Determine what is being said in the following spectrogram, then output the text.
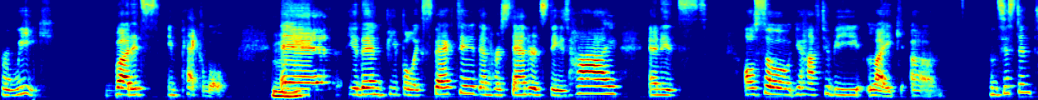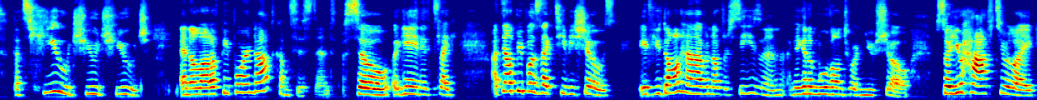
per week but it's impeccable. Mm-hmm. and then people expect it and her standard stays high and it's also you have to be like um, consistent. That's huge huge huge. And a lot of people are not consistent. So again it's like i tell people it's like tv shows. If you don't have another season they're going to move on to a new show. So you have to like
